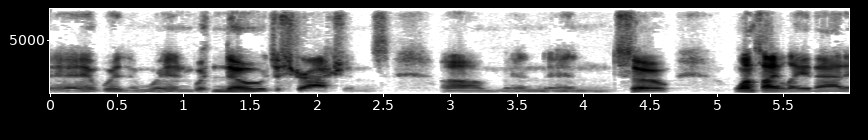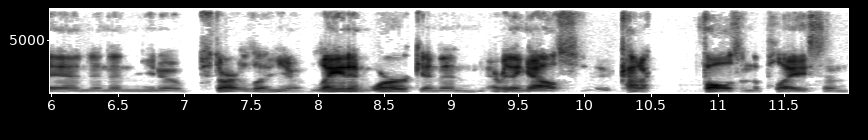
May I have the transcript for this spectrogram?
and with and with no distractions, um, and and so once I lay that in, and then you know start you know laying in work, and then everything else kind of falls into place. And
